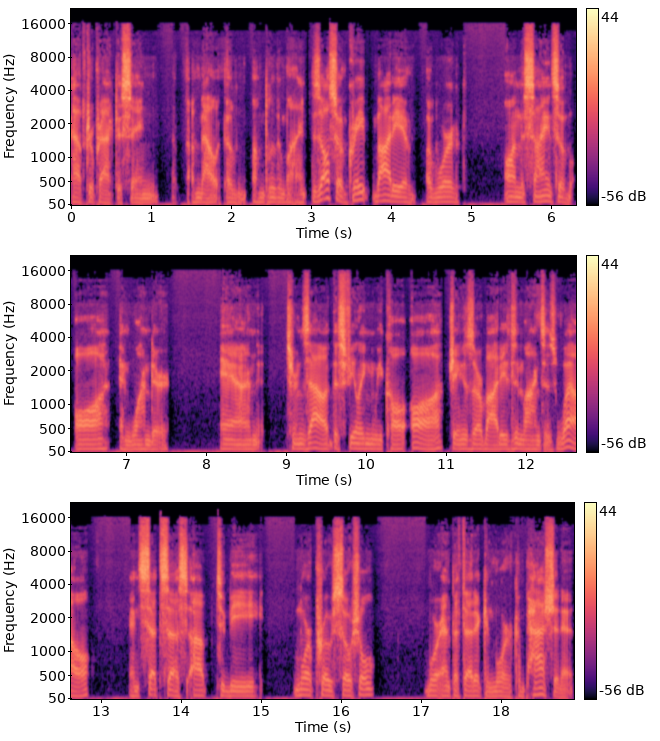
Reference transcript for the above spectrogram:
after practicing a bout of, of blue mind. There's also a great body of, of work on the science of awe and wonder. And turns out this feeling we call awe changes our bodies and minds as well and sets us up to be more pro social, more empathetic, and more compassionate.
